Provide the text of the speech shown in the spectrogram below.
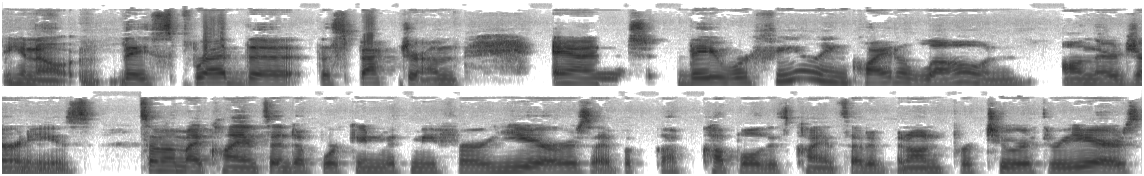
you know, they spread the the spectrum and they were feeling quite alone on their journeys. Some of my clients end up working with me for years. I have a couple of these clients that have been on for 2 or 3 years.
